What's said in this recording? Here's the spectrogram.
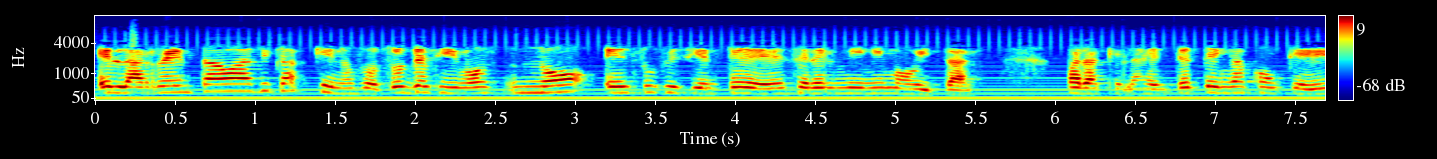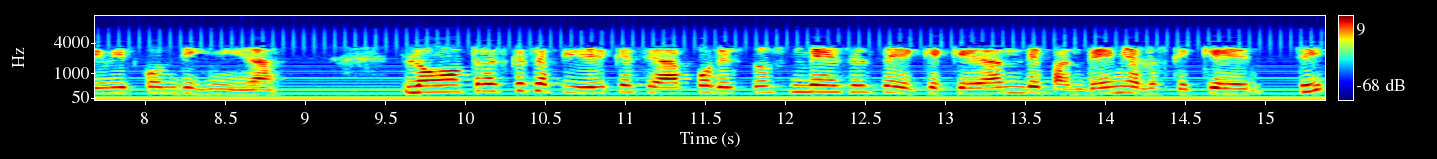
la renta básica que nosotros decimos no es suficiente, debe ser el mínimo vital para que la gente tenga con qué vivir con dignidad. Lo otro es que se pide que sea por estos meses de que quedan de pandemia, los que queden, ¿sí?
